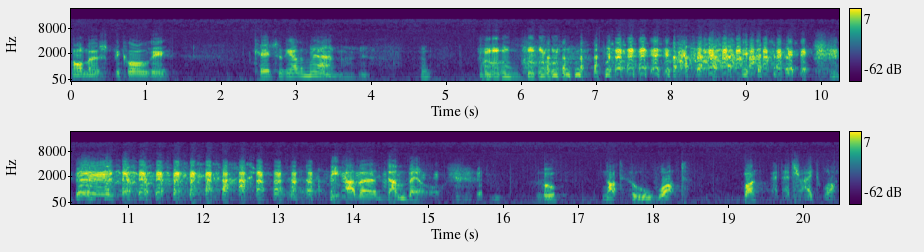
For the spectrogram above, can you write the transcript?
almost be called the case of the other man. The other dumbbell. Who? Not who, what. What? That- That's right, what.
